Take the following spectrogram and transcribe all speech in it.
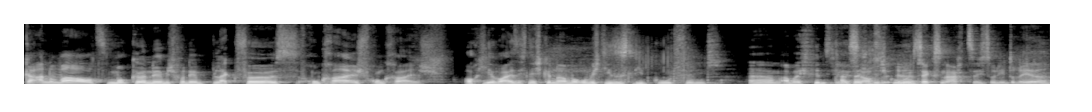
Karnevalsmucke, nämlich von den Black Furs. Frankreich, Frankreich. Auch hier weiß ich nicht genau, warum ich dieses Lied gut finde. Ähm, aber ich finde es auch tatsächlich äh, gut. 86, so die Drehe.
